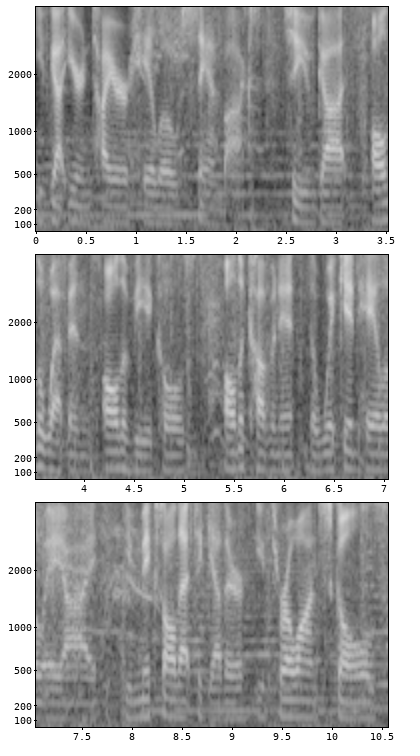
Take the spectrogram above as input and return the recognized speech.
you've got your entire Halo sandbox. So you've got all the weapons, all the vehicles, all the Covenant, the wicked Halo AI. You mix all that together, you throw on skulls,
